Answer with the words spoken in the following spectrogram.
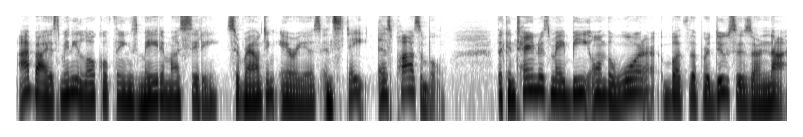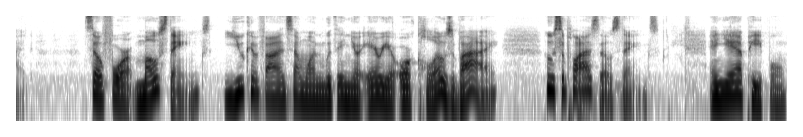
I buy as many local things made in my city, surrounding areas, and state as possible. The containers may be on the water, but the producers are not. So, for most things, you can find someone within your area or close by who supplies those things. And yeah, people,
